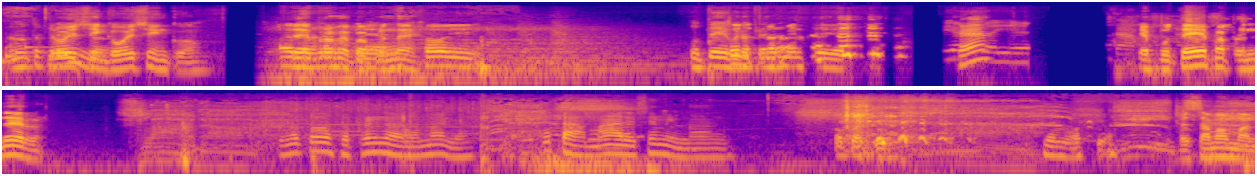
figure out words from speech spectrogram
No Yo voy perdiendo. 5, voy 5. Ah, Usted, pero profe, para aprender. Soy, Usted, soy profe, ¿no? literalmente. ¿Qué? Que putee para aprender. Que no todos aprendan a la mala. Puta madre, ese es mi man. Opa, sí. Me emoción. Empezamos mal.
